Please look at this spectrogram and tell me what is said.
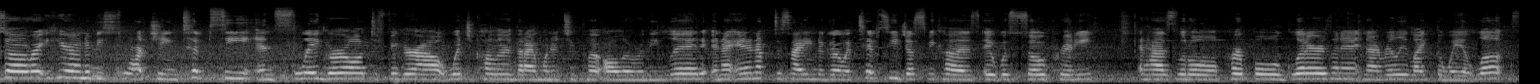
So right here I'm going to be swatching Tipsy and Slay Girl to figure out which color that I wanted to put all over the lid. And I ended up deciding to go with Tipsy just because it was so pretty. It has little purple glitters in it and I really like the way it looks.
